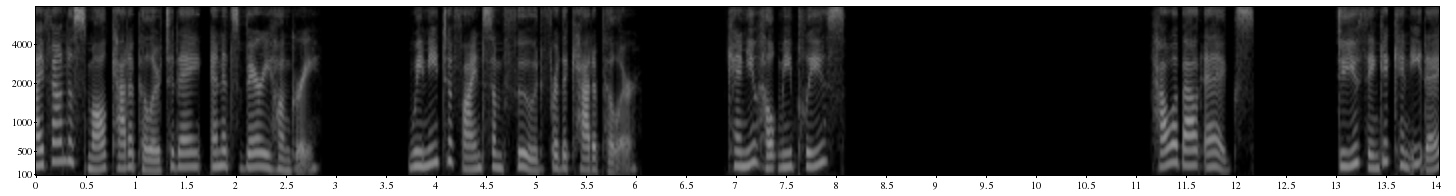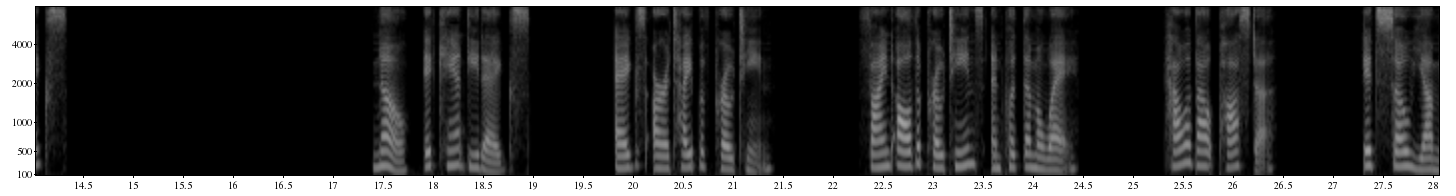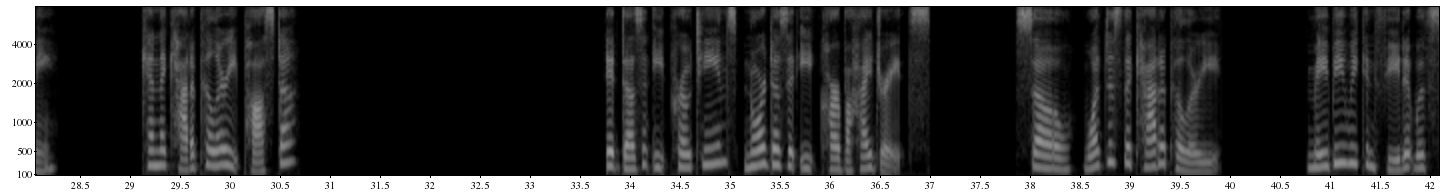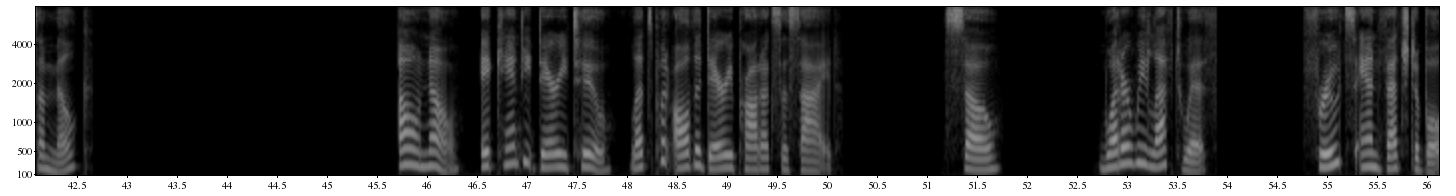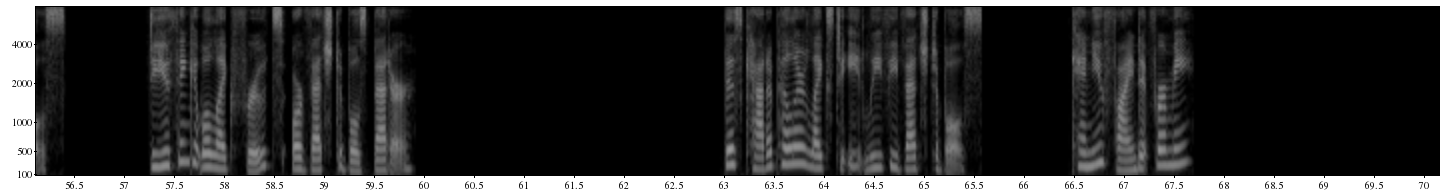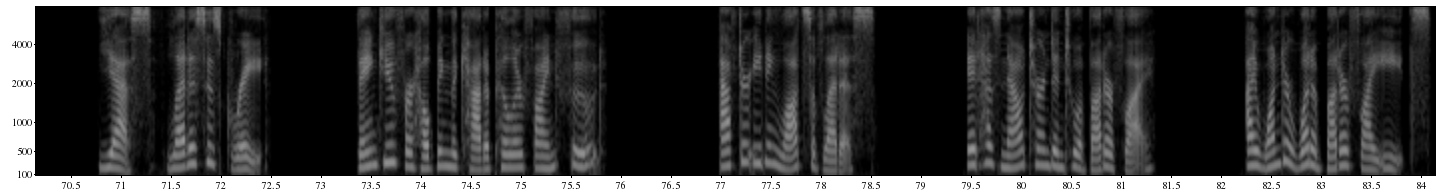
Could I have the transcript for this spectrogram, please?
I found a small caterpillar today and it's very hungry. We need to find some food for the caterpillar. Can you help me please? How about eggs? Do you think it can eat eggs? No, it can't eat eggs. Eggs are a type of protein. Find all the proteins and put them away. How about pasta? It's so yummy. Can the caterpillar eat pasta? It doesn't eat proteins nor does it eat carbohydrates. So, what does the caterpillar eat? Maybe we can feed it with some milk? Oh no, it can't eat dairy too, let's put all the dairy products aside. So, what are we left with? Fruits and vegetables. Do you think it will like fruits or vegetables better? This caterpillar likes to eat leafy vegetables. Can you find it for me? Yes, lettuce is great. Thank you for helping the caterpillar find food. After eating lots of lettuce, it has now turned into a butterfly. I wonder what a butterfly eats.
